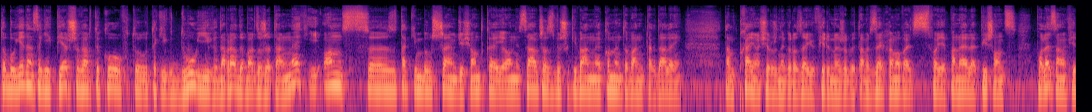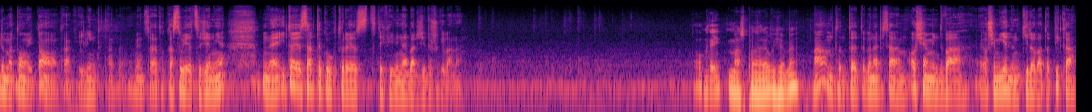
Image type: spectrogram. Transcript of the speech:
To był jeden z takich pierwszych artykułów, który, takich długich, naprawdę bardzo rzetelnych i on z, z takim był strzałem dziesiątkę i on jest cały czas wyszukiwany, komentowany i tak dalej. Tam pchają się różnego rodzaju firmy, żeby tam zareklamować swoje panele, pisząc polecam firmę tą i tą, tak, i link, tak, więc ja to kasuję codziennie. I to jest artykuł, który jest w tej chwili najbardziej wyszukiwany. okej. Masz panele u siebie? Mam, to, to, tego napisałem. 8,2, 8,1 kW pika.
